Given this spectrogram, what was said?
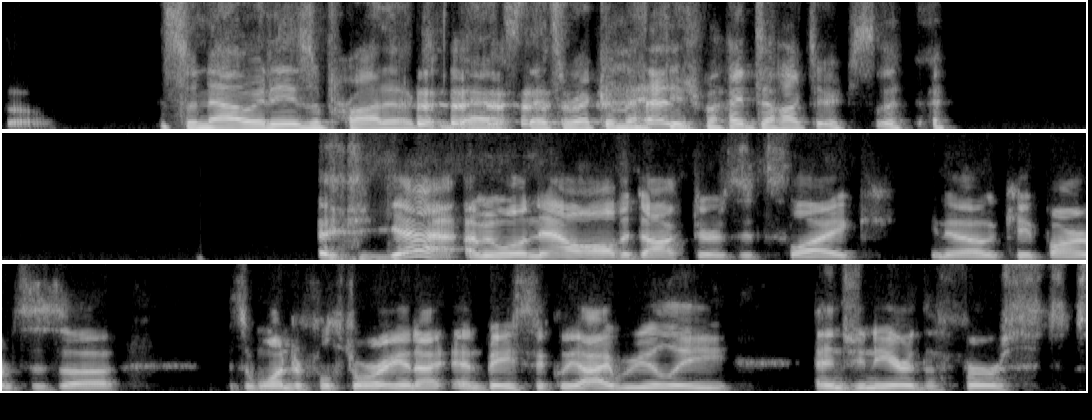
So, so now it is a product that's that's recommended by doctors. yeah, I mean, well, now all the doctors, it's like you know, Kate Farms is a is a wonderful story, and I and basically I really engineered the first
